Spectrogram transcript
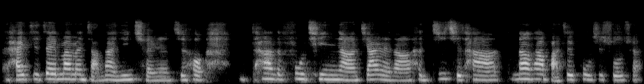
孩子在慢慢长大，已经成人之后，他的父亲啊、家人啊，很支持他，让他把这个故事说出来。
